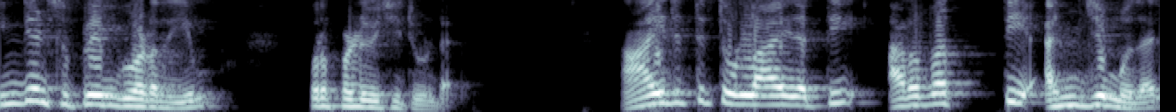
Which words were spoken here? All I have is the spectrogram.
ഇന്ത്യൻ സുപ്രീം കോടതിയും പുറപ്പെടുവിച്ചിട്ടുണ്ട്. ആയിരത്തി തൊള്ളായിരത്തി അറുപത്തി അഞ്ച് മുതൽ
